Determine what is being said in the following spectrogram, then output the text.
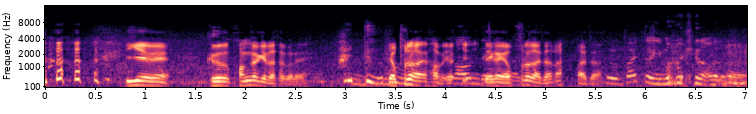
이게 왜 그 광각이라서 그래. 옆으로 가, 봐봐. 여- 가운데 내가. 옆으로 가잖아. 맞아. 그 팔뚝 이만하게 나오잖아. 어. 어,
